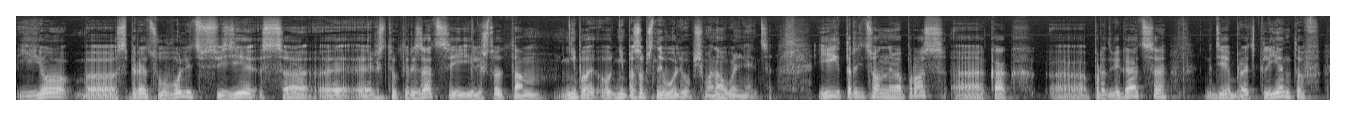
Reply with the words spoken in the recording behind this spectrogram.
Ее э, собираются уволить в связи с э, реструктуризацией или что-то там не по, не по собственной воле, в общем, она увольняется. И традиционный вопрос, э, как э, продвигаться, где брать клиентов, э,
